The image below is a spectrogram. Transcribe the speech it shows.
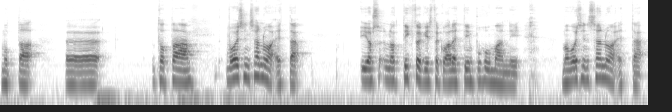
mutta ö, tota, voisin sanoa, että jos no TikTokista kun alettiin puhumaan, niin mä voisin sanoa, että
